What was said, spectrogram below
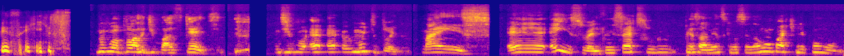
pensa isso? Numa bola de basquete. tipo, é, é muito doido. Mas é, é isso, velho. Tem certos pensamentos que você não compartilha com o mundo.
